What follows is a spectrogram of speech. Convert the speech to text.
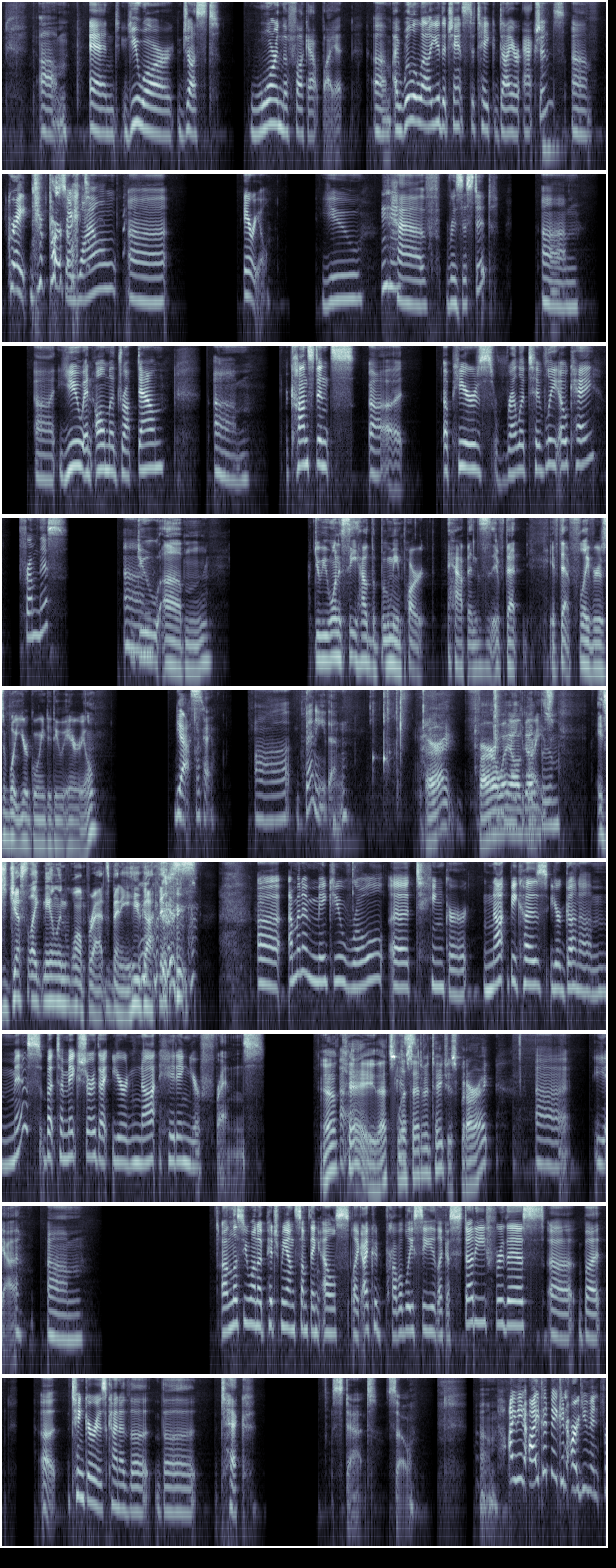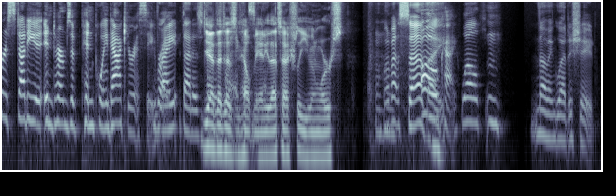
um and you are just worn the fuck out by it um i will allow you the chance to take dire actions um Great. Perfect. so while uh ariel you Mhm. have resisted. Um uh you and alma drop down. Um constance uh appears relatively okay from this. Um, do um do we want to see how the booming part happens if that if that flavors what you're going to do ariel? Yes. okay. Uh benny then All right. Far away I'll go. Right. it's just like nailing womp rats benny you got this uh i'm gonna make you roll a tinker not because you're gonna miss but to make sure that you're not hitting your friends Okay, that's less advantageous, but all right. uh yeah um unless you want to pitch me on something else like i could probably see like a study for this uh but uh tinker is kind of the the tech stat so um I mean, I could make an argument for study in terms of pinpoint accuracy, right? that is Yeah, is that doesn't help me any. That's actually even worse. What about survey? Oh, okay. Well, mm, Knowing where to shoot.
